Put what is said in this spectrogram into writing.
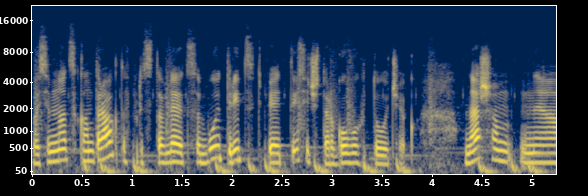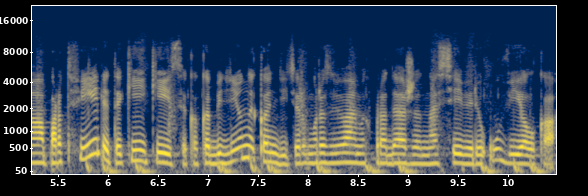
18 контрактов представляют собой 35 тысяч торговых точек. В нашем э, портфеле такие кейсы, как Объединенный кондитер, мы развиваем их продажи на севере у Велка,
